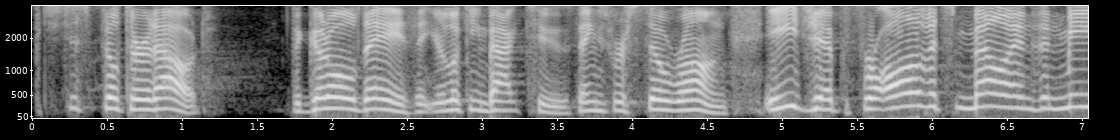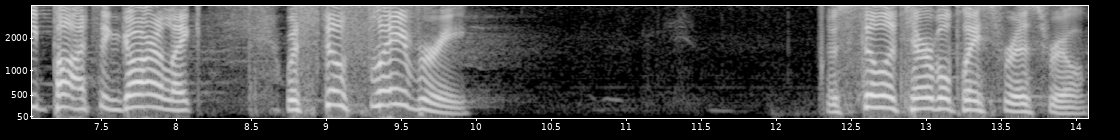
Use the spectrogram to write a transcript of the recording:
but you just filter it out. The good old days that you're looking back to, things were still wrong. Egypt, for all of its melons and meat pots and garlic, was still slavery. It was still a terrible place for Israel.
